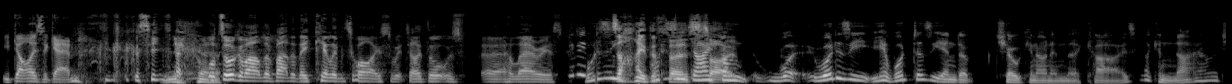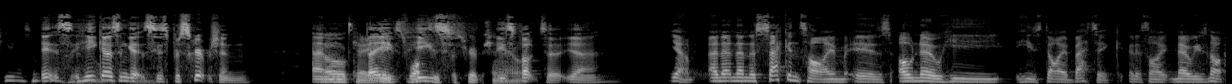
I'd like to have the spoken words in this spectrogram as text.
he dies again because he. Yeah. We'll talk about the fact that they kill him twice, which I thought was uh, hilarious. What does he die the what does he die time. from? What what does he? Yeah, what does he end up choking on in the car? Is he like a nut allergy or something? It's he goes and gets his prescription, and Okay, they Dave swapped his he's prescription he's out. fucked it. Yeah, Yeah, and then, then the second time is, oh no, he he's diabetic, and it's like, no, he's not.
